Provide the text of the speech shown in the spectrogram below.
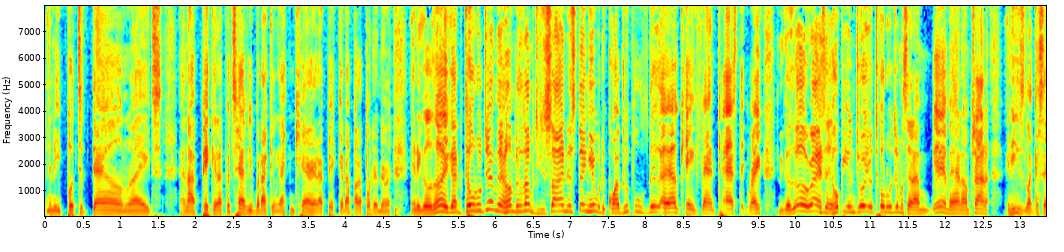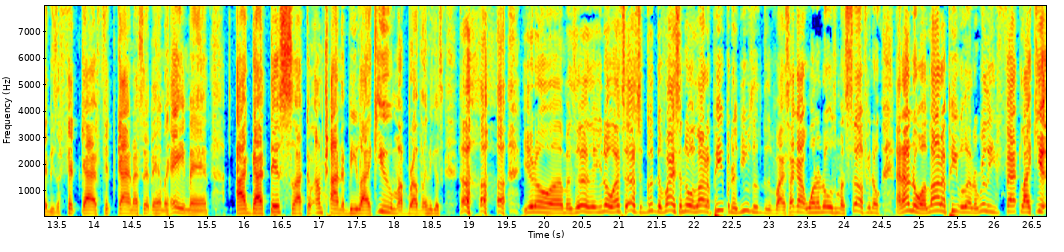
Then he puts it down, right? And I pick it up. It's heavy, but I can I can carry it. I pick it up and I put it in there. And he goes, Oh, you got the total gym there, Humpers and Humps. You signed this thing here with the quadruple. Okay, fantastic, right? And he goes, Oh, right. I said, Hope you enjoy your total gym. I said, I'm, yeah, man, I'm trying to. And he's, like I said, he's a fit guy, fit guy. And I said to him, Hey, man, I got this. So I can, I'm trying to be like you, my brother. And he goes, you know, um, you know, that's that's a good device. I know a lot of people that use the device. I got one of those myself, you know, and I know a lot of people that are really fat like you,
